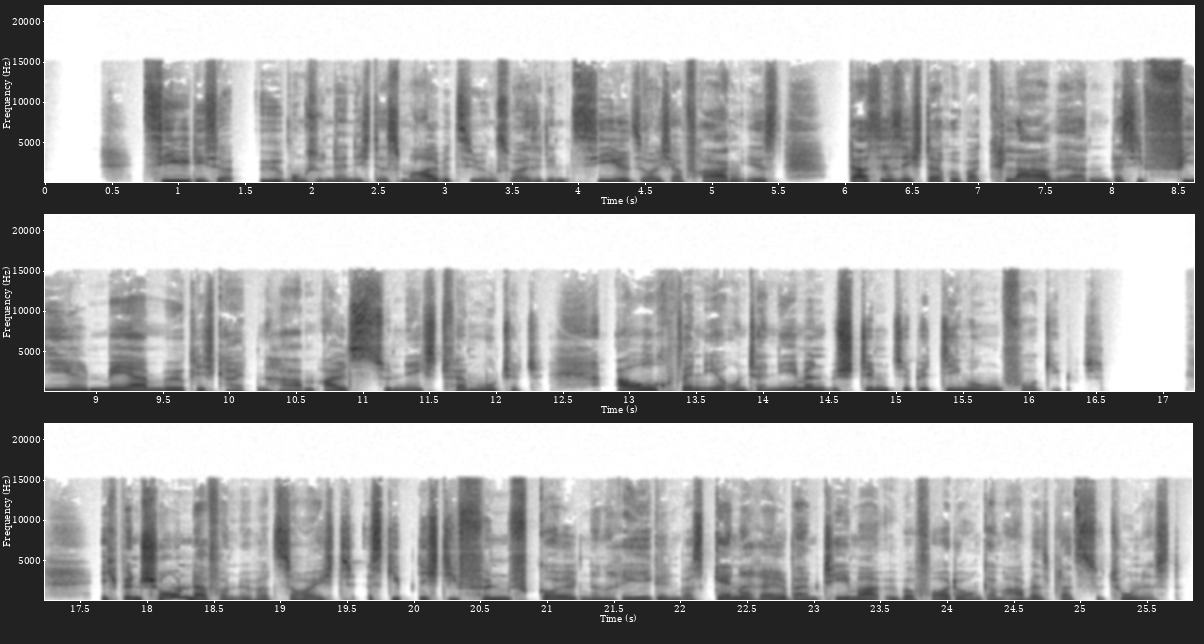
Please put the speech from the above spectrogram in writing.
Ziel dieser Übung, so nenne ich das mal, beziehungsweise dem Ziel solcher Fragen ist, dass sie sich darüber klar werden, dass sie viel mehr Möglichkeiten haben als zunächst vermutet, auch wenn ihr Unternehmen bestimmte Bedingungen vorgibt. Ich bin schon davon überzeugt, es gibt nicht die fünf goldenen Regeln, was generell beim Thema Überforderung am Arbeitsplatz zu tun ist.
